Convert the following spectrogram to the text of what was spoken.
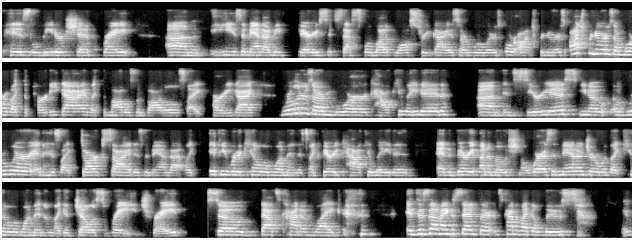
his leadership right Um, he's a man that would be very successful. A lot of Wall Street guys are rulers or entrepreneurs. Entrepreneurs are more of like the party guy, like the models and bottles, like party guy. Rulers are more calculated um, and serious. You know, a ruler in his like dark side is the man that, like, if he were to kill a woman, it's like very calculated and very unemotional. Whereas a manager would like kill a woman in like a jealous rage, right? So that's kind of like, it does that make sense? It's kind of like a loose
